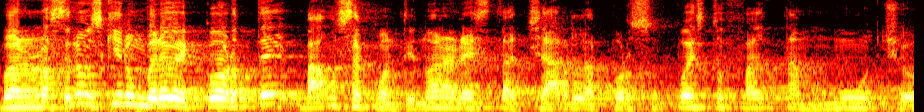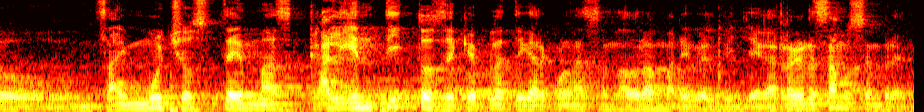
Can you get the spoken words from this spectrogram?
Bueno, nos tenemos que ir un breve corte. Vamos a continuar en esta charla. Por supuesto, falta mucho. Hay muchos temas calientitos de qué platicar con la senadora Maribel Villegas. Regresamos en breve.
